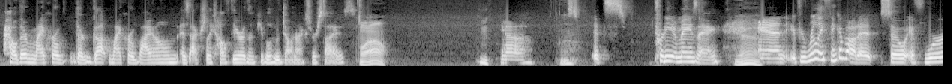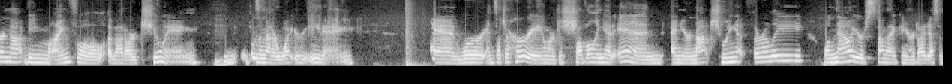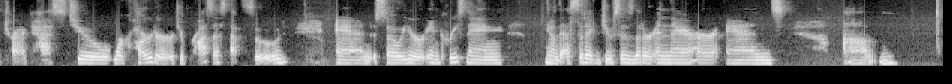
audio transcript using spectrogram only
how their micro their gut microbiome is actually healthier than people who don't exercise. Wow. Hmm. Yeah. It's, it's pretty amazing. Yeah. And if you really think about it, so if we're not being mindful about our chewing, mm-hmm. it doesn't matter what you're eating and we're in such a hurry and we're just shoveling it in and you're not chewing it thoroughly, well, now your stomach and your digestive tract has to work harder to process that food. And so you're increasing, you know, the acidic juices that are in there and, um,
